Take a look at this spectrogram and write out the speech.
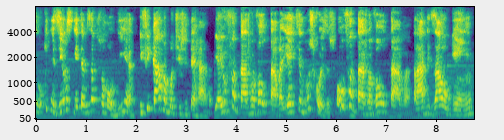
o que dizia era o seguinte: às vezes a pessoa morria e ficava a botija enterrada. E aí o fantasma voltava. E aí tinha duas coisas. Ou o fantasma voltava para avisar alguém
